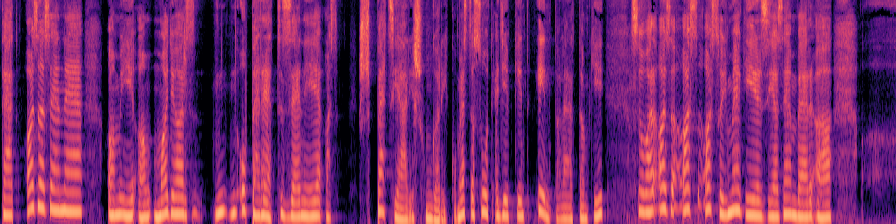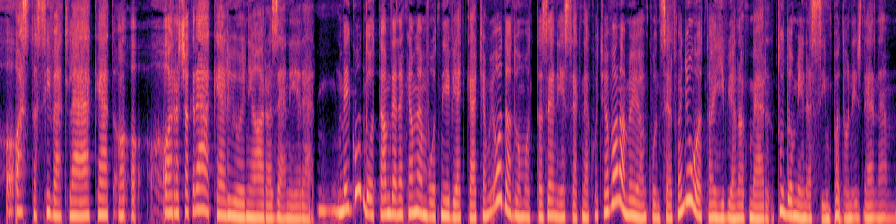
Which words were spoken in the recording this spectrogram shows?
Tehát az a zene, ami a magyar operett zenéje, az speciális hungarikum. Ezt a szót egyébként én találtam ki. Szóval az, az, az hogy megérzi az ember a, azt a szívet, lelket, a, a, arra csak rá kell ülni arra zenére. Még gondoltam, de nekem nem volt névjegykártyám, hogy odadom ott a zenészeknek, hogyha valami olyan koncert van, nyugodtan hívjanak, mert tudom én ezt színpadon is, de nem,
